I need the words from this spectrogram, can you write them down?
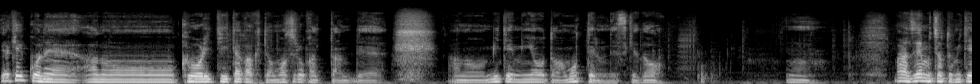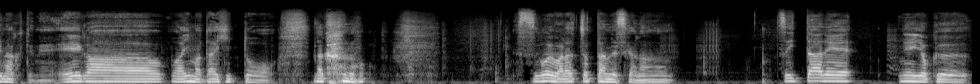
や、結構ね、あのークオリティ高くて面白かったんで、あの見てみようとは思ってるんですけど、うん。まだ全部ちょっと見てなくてね、映画は今大ヒット、なんかあの、すごい笑っちゃったんですけど、あの、ツイッターでね、よく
